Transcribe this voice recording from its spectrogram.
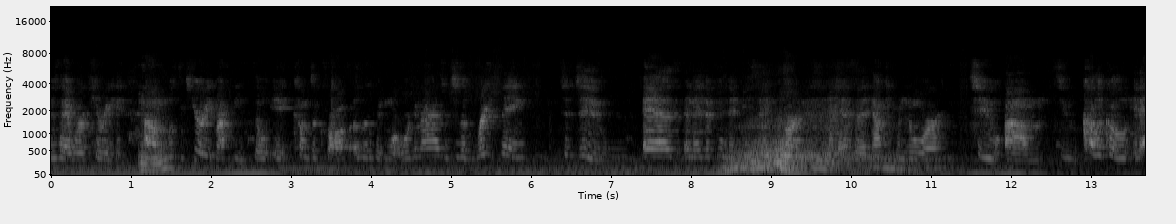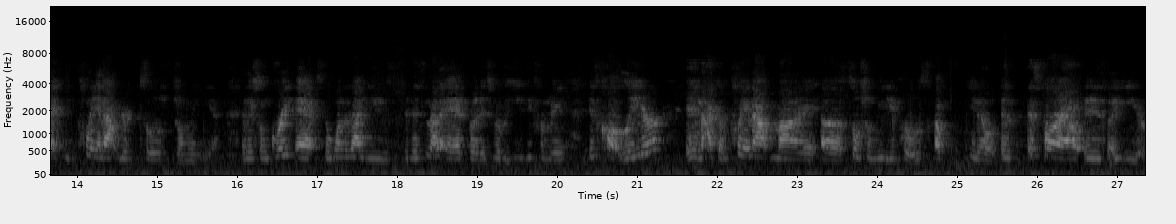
there's that word curated, um, Mhm. was to curate my feed so it comes across a little bit more organized, which is a great thing to do as an independent music artist and as an entrepreneur to um, to color code and actually plan out your social media. And there's some great apps. The one that I use, and it's not an ad, but it's really easy for me. It's called Later, and I can plan out my uh, social media posts up, you know, as, as far out as a year.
